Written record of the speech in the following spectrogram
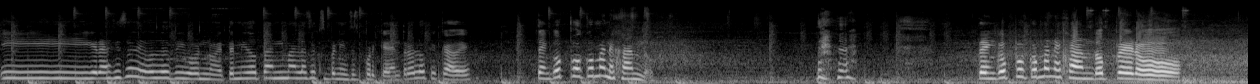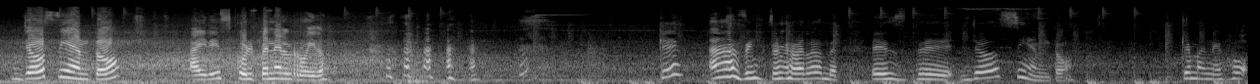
y gracias a Dios les digo, no he tenido tan malas experiencias porque dentro de lo que cabe, tengo poco manejando. tengo poco manejando, pero yo siento, ay disculpen el ruido. ¿Qué? Ah, sí, se me va la onda. Este, yo siento que manejo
